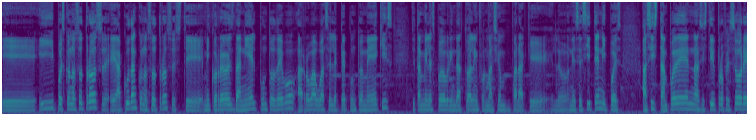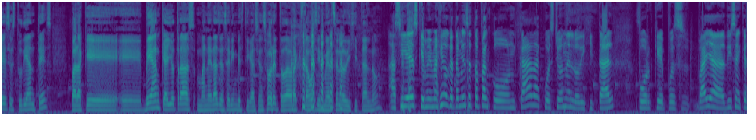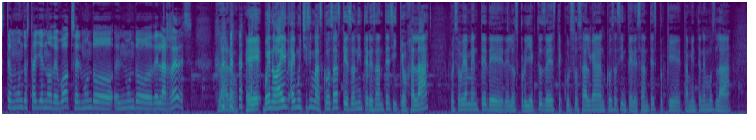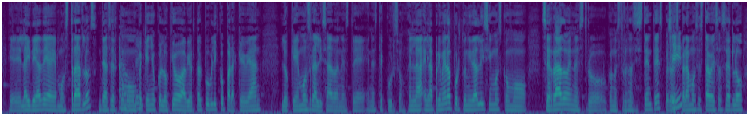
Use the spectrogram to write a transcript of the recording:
Eh, y pues con nosotros, eh, acudan con nosotros, este, mi correo es daniel.debo.uslp.mx. Yo también les puedo brindar toda la información para que lo necesiten y pues asistan. Pueden asistir profesores, estudiantes, para que eh, vean que hay otras maneras de hacer investigación, sobre todo ahora que estamos inmersos en lo digital, ¿no? Así es, que me imagino que también se topan con cada cuestión en lo digital porque pues vaya dicen que este mundo está lleno de bots el mundo el mundo de las redes. Claro. Eh, bueno hay hay muchísimas cosas que son interesantes y que ojalá pues obviamente de, de los proyectos de este curso salgan cosas interesantes porque también tenemos la eh, la idea de mostrarlos, de hacer como ah, un pequeño coloquio abierto al público para que vean lo que hemos realizado en este en este curso. En la en la primera oportunidad lo hicimos como cerrado en nuestro con nuestros asistentes, pero esperamos esta vez hacerlo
